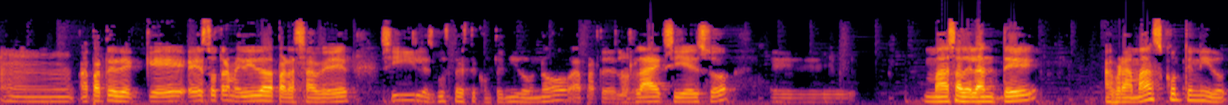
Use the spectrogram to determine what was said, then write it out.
Mm, aparte de que es otra medida para saber si les gusta este contenido o no, aparte de los likes y eso, eh, más adelante habrá más contenido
